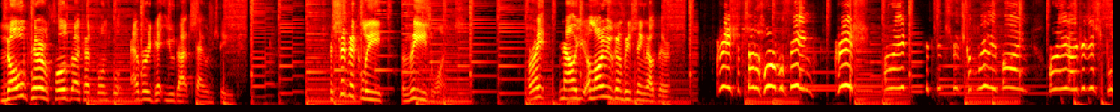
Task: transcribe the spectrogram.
No pair of closed back headphones will ever get you that soundstage. Specifically, these ones. Alright? Now, a lot of you are going to be saying out there, Chris, that's not a horrible thing! Chris! Alright? It's, it's, it's completely fine. Alright, I can just play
